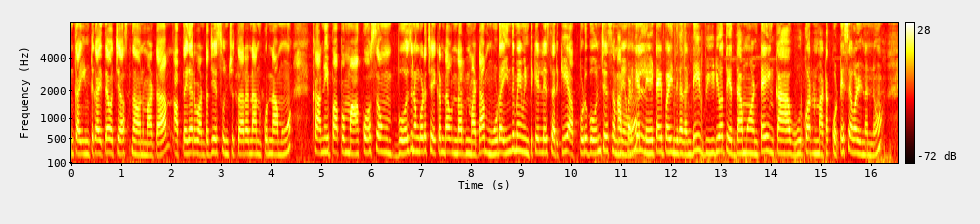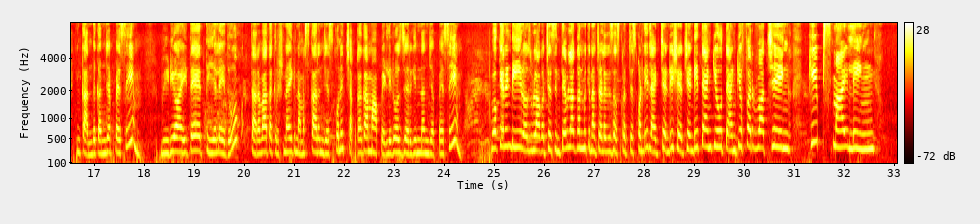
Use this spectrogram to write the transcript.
ఇంకా ఇంటికి అయితే వచ్చేస్తున్నాం అనమాట అత్తయ్య గారు వంట చేసి ఉంచుతారని అనుకున్నాము. కానీ పాపం మా కోసం భోజనం కూడా చేయకుండా ఉన్నారనమాట మూడు అయింది మేము ఇంటికి వెళ్ళేసరికి అప్పుడు భోజనం చేసాం మేము. అప్పటికే లేట్ అయిపోయింది కదండి. వీడియో తీద్దాము అంటే ఇంకా ఊరుకోరనమాట కొట్టేసేవాళ్ళు నన్ను. ఇంకా అందుకని చెప్పేసి వీడియో అయితే తీయలేదు. తర్వాత కృష్ణయ్యకి నమస్కారం చేసుకుని చక్కగా మా పెళ్ళి రోజు జరిగిందని చెప్పేసి ఓకేనండి ఈ రోజు బ్లాగ్ వచ్చేసి ఇంతే బ్లాగ్ కానీ మీకు నచ్చలేదు సబ్స్క్రైబ్ చేసుకోండి లైక్ చేయండి షేర్ చేయండి. Thank you thank you for watching keep smiling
